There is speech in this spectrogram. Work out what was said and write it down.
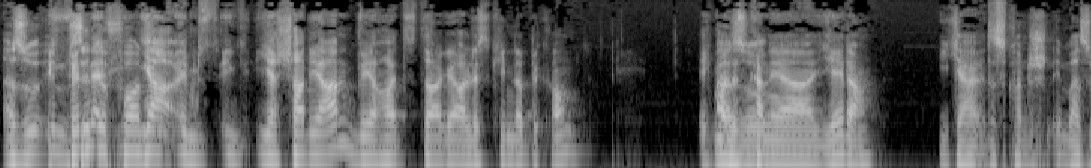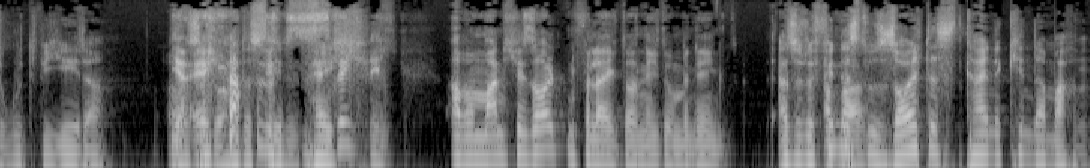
Also Ich im finde, Sinne von, Ja, im, ja, schau dir an, wer heutzutage alles Kinder bekommt. Ich meine, Also- das kann ja jeder. ja, das konnte schon immer so gut wie jeder. Ja, Also du hattest das eben ist Pech. richtig. Aber manche sollten vielleicht auch nicht unbedingt. Also du findest, Aber- du solltest keine Kinder machen.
